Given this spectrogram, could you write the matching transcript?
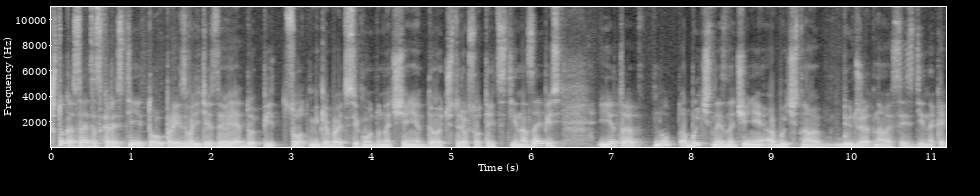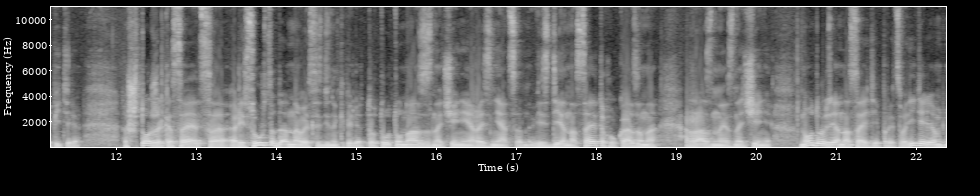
Что касается скоростей, то производитель заявляет до 500 мегабайт в секунду на чтение, до 430 на запись. И это ну, обычное значение обычного бюджетного SSD накопителя. Что же касается ресурса данного SSD накопителя, то тут у нас значения разнятся. Везде на сайтах указано разные значения. Но, друзья, на сайте производителя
